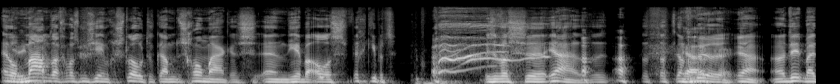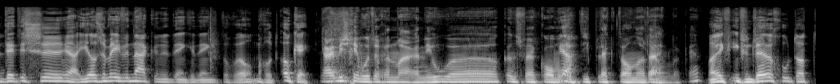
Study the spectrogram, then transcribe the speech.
En op maandag was het museum gesloten. Toen kwamen de schoonmakers en die hebben alles weggekieperd. dus het was, eh, ja, dat, dat, dat kan Ja, gebeuren. Ja. Uh, dit, maar dit is, eh, ja, hier hadden ze hem even na kunnen denken, denk ik toch wel. Maar goed, oké. Ja, misschien moet er een- maar een nieuw eh, kunstwerk komen Ja. op die plek dan uiteindelijk. Hè? Maar ik, ik vind het wel goed dat,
